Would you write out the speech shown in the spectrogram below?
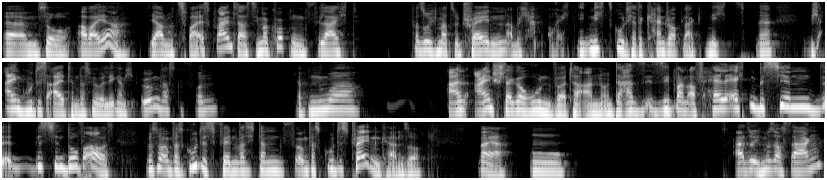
ähm, so, aber ja, Diablo 2 ist grindlastig. Mal gucken, vielleicht versuche ich mal zu traden, aber ich habe auch echt nichts gut. Ich hatte kein Droplag, nichts. Ne? Habe ich ein gutes Item. Lass mir überlegen, habe ich irgendwas gefunden? Ich habe nur Einsteiger-Runenwörter an und da sieht man auf Hell echt ein bisschen, bisschen doof aus. Ich muss mal irgendwas Gutes finden, was ich dann für irgendwas Gutes traden kann. So, naja. Also ich muss auch sagen,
